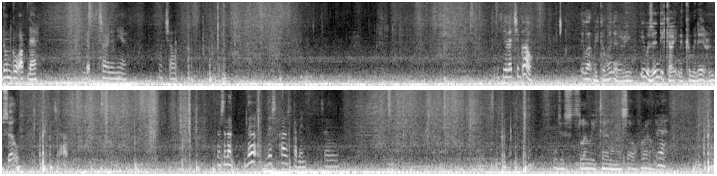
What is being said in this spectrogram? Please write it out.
Don't go up there. You got to turn in here. Watch out. He let you go. He let me come in here. He, he was indicating to come in here himself. Watch out. There's another. There, this car's coming. So I'm just slowly turning myself round. yeah. Okay.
